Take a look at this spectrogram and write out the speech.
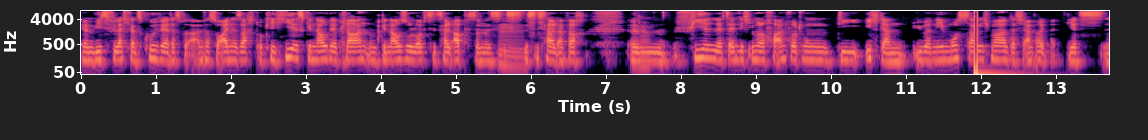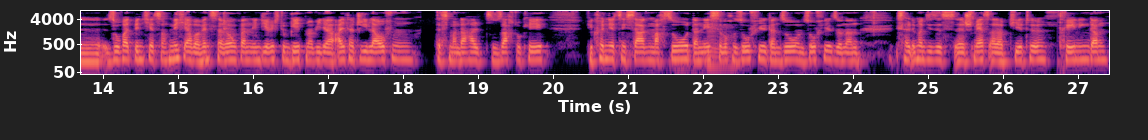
ähm, wie es vielleicht ganz cool wäre, dass einfach so einer sagt, okay, hier ist genau der Plan und genau so läuft es jetzt halt ab, sondern es, hm. ist, es ist halt einfach ähm, ja. viel letztendlich immer noch Verantwortung, die ich dann übernehmen muss, sage ich mal, dass ich einfach jetzt, äh, so weit bin ich jetzt noch nicht, aber wenn es dann irgendwann in die Richtung geht, mal wieder Alter G laufen, dass man da halt so sagt, okay, wir können jetzt nicht sagen, mach so, dann nächste mhm. Woche so viel, dann so und so viel, sondern ist halt immer dieses äh, schmerzadaptierte Training dann,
